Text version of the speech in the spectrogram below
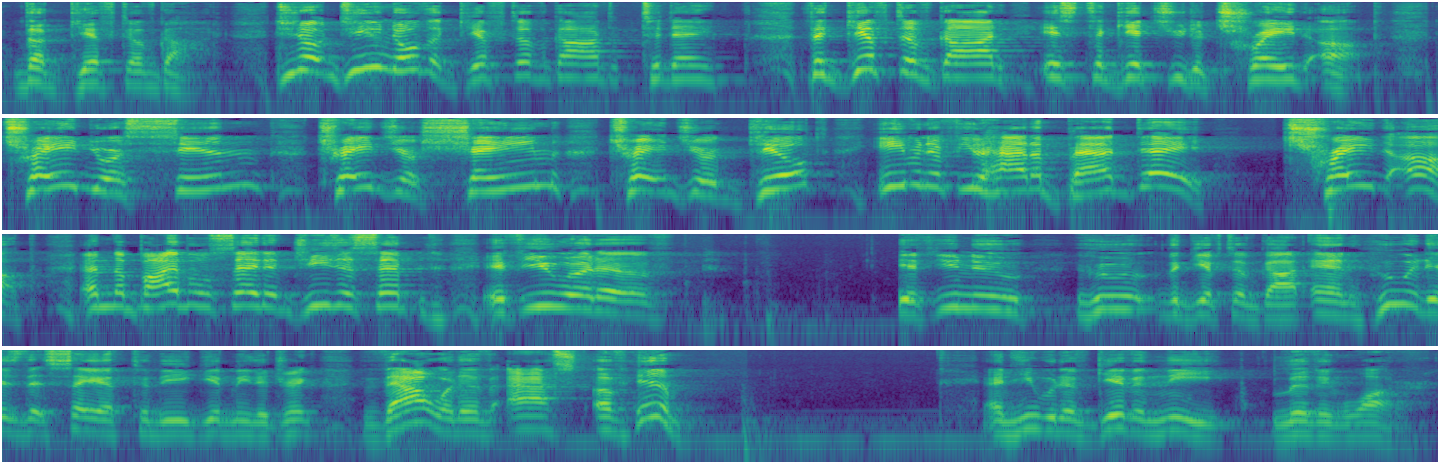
the gift of God. Do you know, do you know the gift of God today? The gift of God is to get you to trade up. Trade your sin, trade your shame, trade your guilt, even if you had a bad day. Trade up. And the Bible said that Jesus said, if you would have if you knew who the gift of God and who it is that saith to thee, Give me to drink, thou would have asked of him, and he would have given thee living water.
